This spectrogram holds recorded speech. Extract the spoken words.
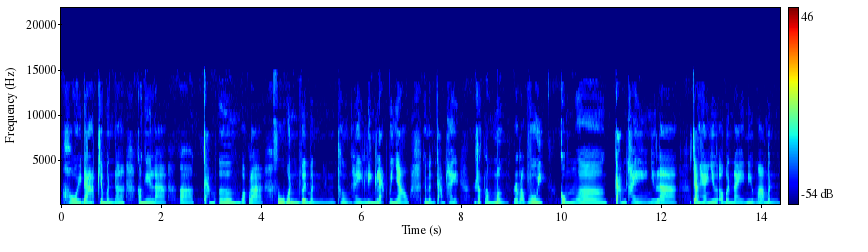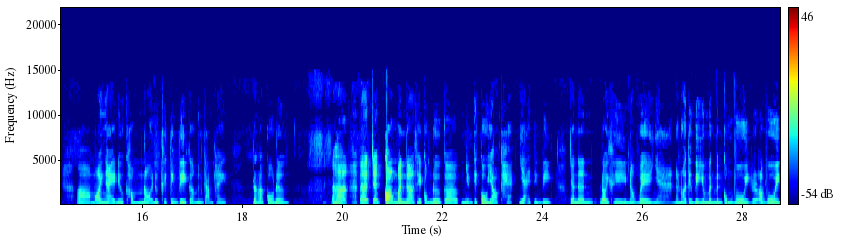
hồi đáp cho mình á. Có nghĩa là à, cảm ơn hoặc là phụ huynh với mình thường hay liên lạc với nhau. Thì mình cảm thấy rất là mừng rất là vui. Cũng ờ, cảm thấy như là chẳng hạn như ở bên này nếu mà mình ờ, mỗi ngày đều không nói được cái tiếng Việt á mình cảm thấy rất là cô đơn. À, à, con mình á, thì cũng được ờ, những cái cô giáo khác dạy tiếng Việt. Cho nên đôi khi nó về nhà nó nói tiếng Việt với mình mình cũng vui rất là vui.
